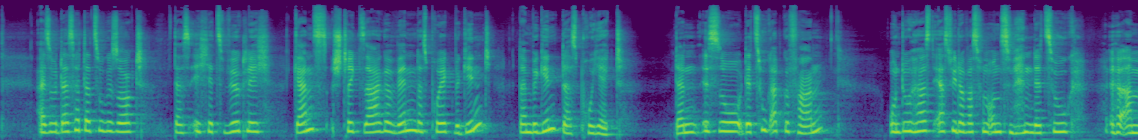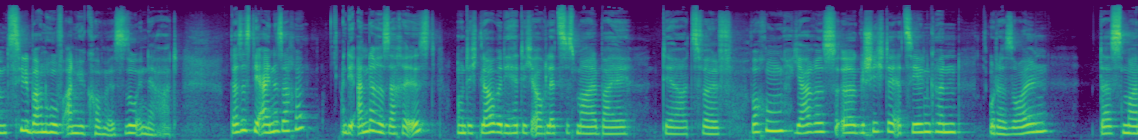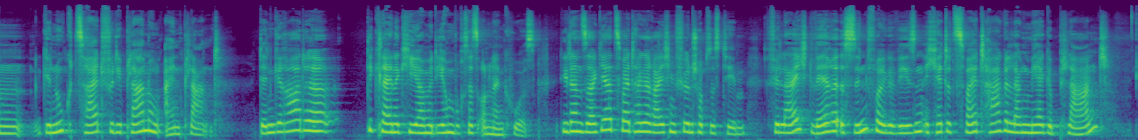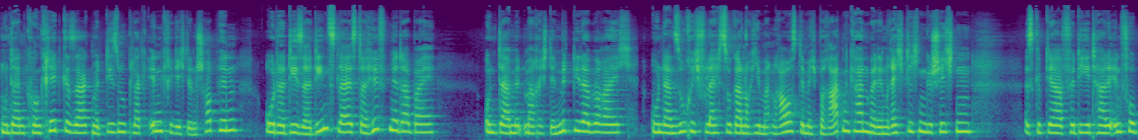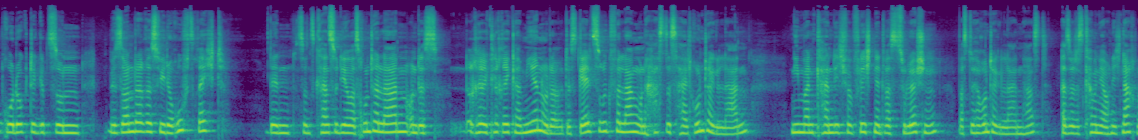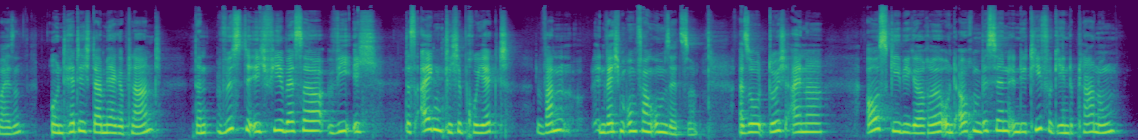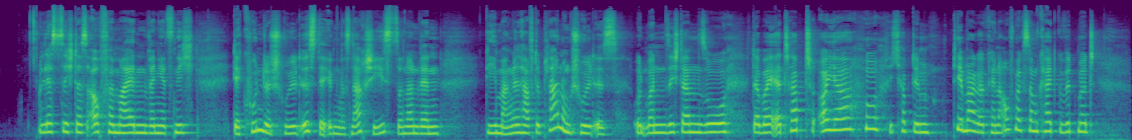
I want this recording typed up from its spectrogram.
Also das hat dazu gesorgt, dass ich jetzt wirklich ganz strikt sage, wenn das Projekt beginnt, dann beginnt das Projekt. Dann ist so der Zug abgefahren und du hörst erst wieder was von uns, wenn der Zug äh, am Zielbahnhof angekommen ist, so in der Art. Das ist die eine Sache. Die andere Sache ist, und ich glaube, die hätte ich auch letztes Mal bei der zwölf Wochen Jahresgeschichte äh, erzählen können oder sollen, dass man genug Zeit für die Planung einplant. Denn gerade die kleine Kia mit ihrem Buchsatz Online-Kurs, die dann sagt, ja, zwei Tage reichen für ein Shopsystem. Vielleicht wäre es sinnvoll gewesen, ich hätte zwei Tage lang mehr geplant und dann konkret gesagt, mit diesem Plugin kriege ich den Shop hin oder dieser Dienstleister hilft mir dabei und damit mache ich den Mitgliederbereich. Und dann suche ich vielleicht sogar noch jemanden raus, der mich beraten kann bei den rechtlichen Geschichten. Es gibt ja für digitale Infoprodukte gibt so ein besonderes Widerrufsrecht, denn sonst kannst du dir was runterladen und es reklamieren oder das Geld zurückverlangen und hast es halt runtergeladen. Niemand kann dich verpflichten, etwas zu löschen, was du heruntergeladen hast. Also das kann man ja auch nicht nachweisen. Und hätte ich da mehr geplant, dann wüsste ich viel besser, wie ich das eigentliche Projekt wann in welchem Umfang umsetze. Also durch eine ausgiebigere und auch ein bisschen in die Tiefe gehende Planung lässt sich das auch vermeiden, wenn jetzt nicht der Kunde schuld ist, der irgendwas nachschießt, sondern wenn die mangelhafte Planung schuld ist und man sich dann so dabei ertappt, oh ja, ich habe dem Thema gar keine Aufmerksamkeit gewidmet,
